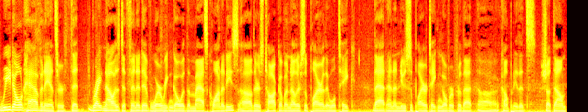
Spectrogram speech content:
we don't have an answer that right now is definitive where we can go with the mass quantities. Uh, there's talk of another supplier that will take that and a new supplier taking over for that uh, company that's shut down.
